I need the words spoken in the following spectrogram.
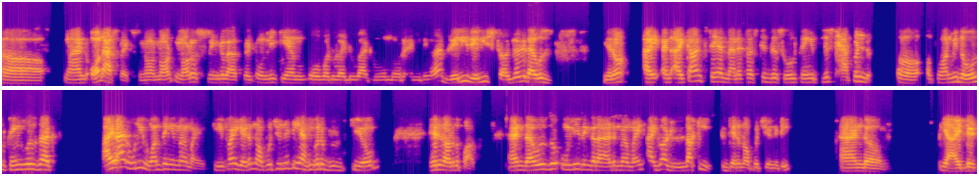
uh, and all aspects, know, not not a single aspect, only KM or oh, what do I do at home or anything. I really, really struggled. I was, you know, I and I can't say I manifested this whole thing. It just happened uh, upon me. The whole thing was that I had only one thing in my mind. If I get an opportunity, I'm gonna, you know, hit it out of the park. And that was the only thing that I had in my mind. I got lucky to get an opportunity, and um, yeah, I did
